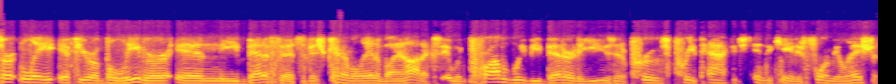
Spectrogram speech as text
certainly if you're a believer in the benefits of intracameral antibiotics, it would probably be better to use an approved prepackaged indicated formulation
